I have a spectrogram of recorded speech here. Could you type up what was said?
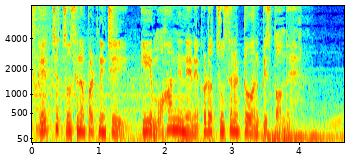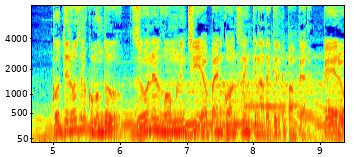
స్కెచ్ చూసినప్పటి నుంచి ఈ మొహాన్ని నేను ఎక్కడో చూసినట్టు అనిపిస్తోంది. కొద్ది రోజులకు ముందు జోనల్ హోమ్ నుంచి ఈ అబ్బాయిని కౌన్సిలింగ్కి నా దగ్గరికి పంపారు. పేరు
